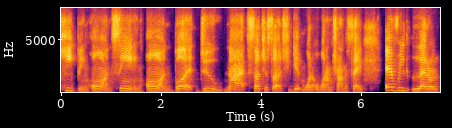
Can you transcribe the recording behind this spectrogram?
keeping on, seeing on, but do not such and such. You get what, what I'm trying to say every letter,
